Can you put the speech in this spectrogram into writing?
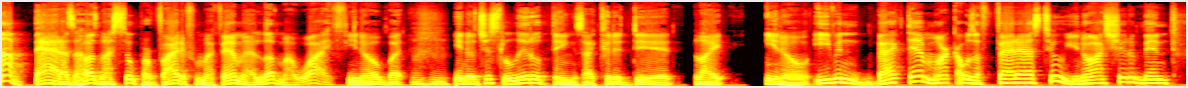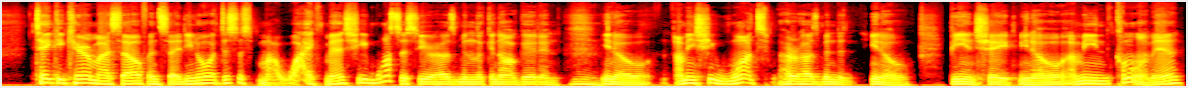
not bad as a husband. I still provided for my family. I love my wife, you know, but mm-hmm. you know, just little things I could have did. Like, you know, even back then, Mark, I was a fat ass too. You know, I should have been taking care of myself and said, you know what, this is my wife, man. She wants to see her husband looking all good. And, you know, I mean, she wants her husband to, you know, be in shape, you know. I mean, come on, man.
